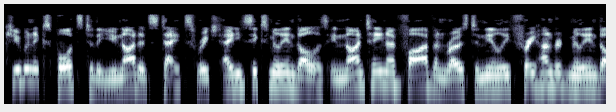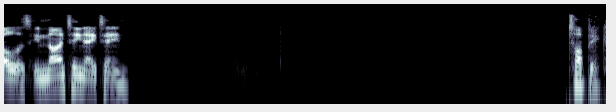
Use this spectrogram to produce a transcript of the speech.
Cuban exports to the United States reached $86 million in 1905 and rose to nearly $300 million in 1918. Topic:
